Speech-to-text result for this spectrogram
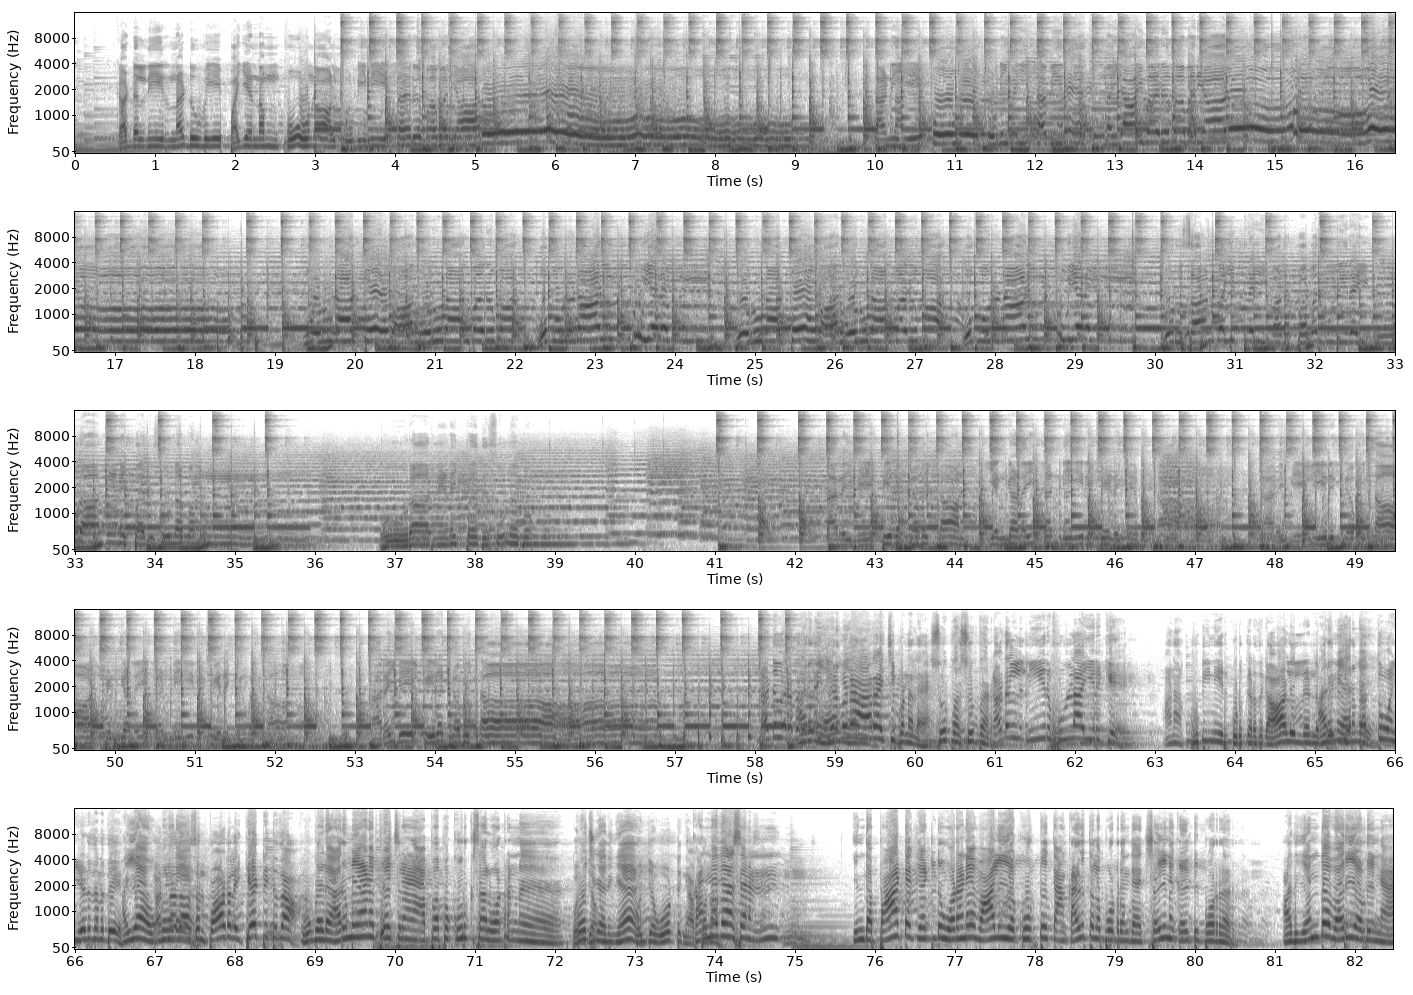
கடல் நீர் நடுவே பயணம் போனால் குடிநீர் தருபவர் யாரோ? தனியே போவோ துணிவை தவிர துணையாய் வருபவர் யாரோ? நினைப்பது சுலபம். ஊரார் நினைப்பது சுலபம். தரைமே பிறக்க வைத்தான் எங்களை தண்ணீரில் கிடைக்க வைத்தான். தரைமேல் இருக்க வைத்தான் பெண்களை கண்ணீரில் பிறக்க வைத்தான். தரைமேல் பிறக்க வைத்தான். ஆராய்ச்சி பண்ணல சூப்பர் சூப்பர். கடல் நீர் ஃபுல்லா இருக்கு. ஆனா குடிநீர் கொடுக்கறதுக்கு ஆள் இல்லைன்னு. தத்துவம் எழுதுனது ஐயா, கண்ணதாசன் பாடலை கேட்டுட்டு தான் உங்களுடைய அருமையான பேச்சுல நான் அப்பப்ப குறுக்கு சால் ஓட்டன்னு கோச்சுக்காதீங்க கொஞ்சம் ஓட்டுங்க. கண்ணதாசன். இந்த பாட்டை கேட்டுட்டு உடனே வாலியை கூப்பிட்டு தான் கழுத்துல போட்டிருந்த செயினை கழட்டி போடுறாரு அது எந்த வரி அப்படின்னா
